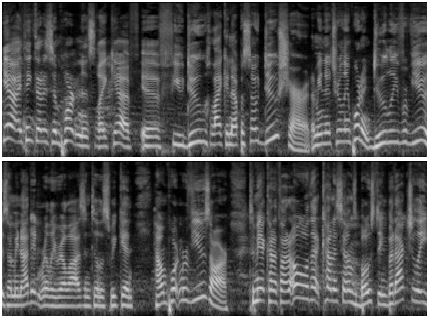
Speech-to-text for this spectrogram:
Yeah, I think that it's important. It's like, yeah, if, if you do like an episode, do share it. I mean, it's really important. Do leave reviews. I mean, I didn't really realize until this weekend how important reviews are. To me, I kind of thought, oh, well, that kind of sounds boasting, but actually,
